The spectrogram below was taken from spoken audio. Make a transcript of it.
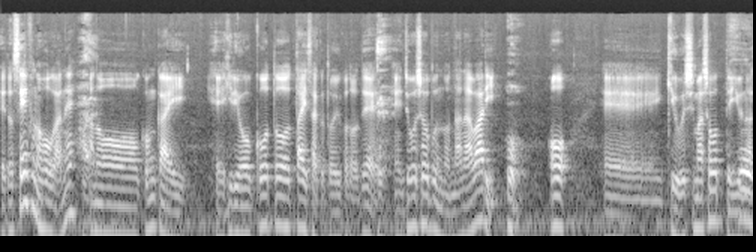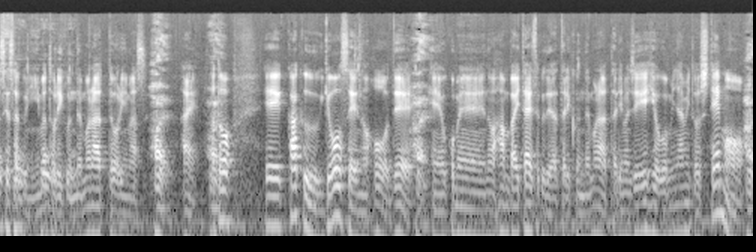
えー、と政府の方がね、はい。あの今回、えー肥料高騰対策ということで、えー上昇分の7割ほを、えー給付しましょうっていうような施策に今取り組んでもらっております。う。はい。はい、あと、えー各行政の方で、はい。えーお米の販売対策であったり組んでもらったり、まあ、JA 兵庫南としても、はい。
